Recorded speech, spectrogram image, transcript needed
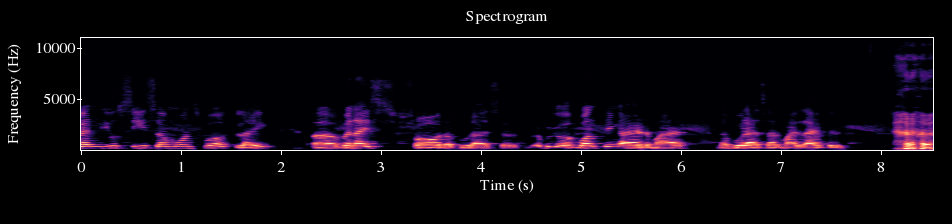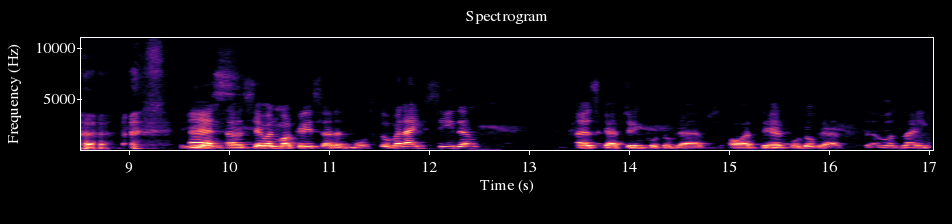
when you see someone's work like uh, when i saw raghu sir one thing i admire raghu sir my life is yes. Uh, and seven McCurry's are Asmos. So when I see them as capturing photographs or their photograph, I was like,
